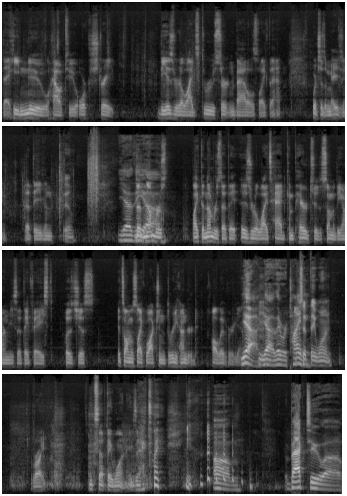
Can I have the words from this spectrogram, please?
that He knew how to orchestrate the Israelites through certain battles like that, which is amazing that they even Boom. yeah. The, the uh, numbers like the numbers that the Israelites had compared to some of the armies that they faced was just it's almost like watching 300 all over again. Yeah, yeah, they were tiny. Except they won. Right. Except they won. Exactly. um back to uh,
